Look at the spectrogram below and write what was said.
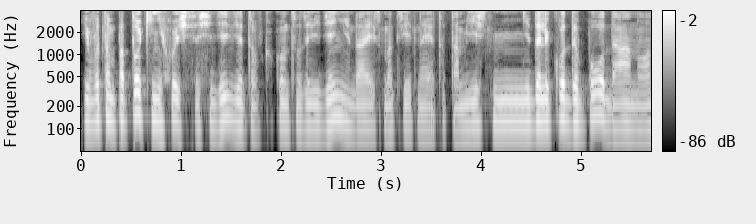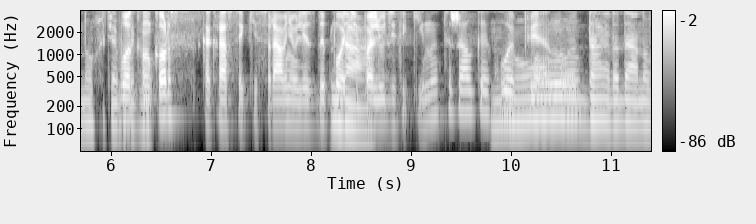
И в этом потоке не хочется сидеть где-то в каком-то заведении, да, и смотреть на это. Там есть недалеко депо, да, но оно хотя бы... Вот конкурс как раз-таки сравнивали с депо, да. типа люди такие, ну это жалкая копия. Ну, ну... Да, да, да, но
